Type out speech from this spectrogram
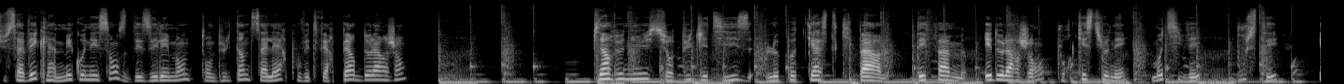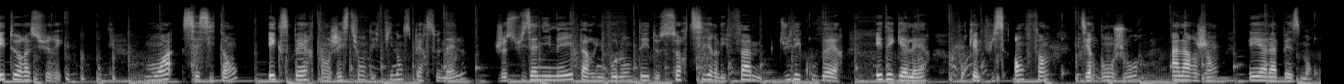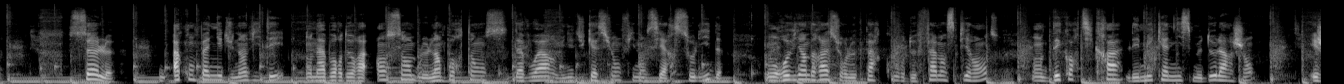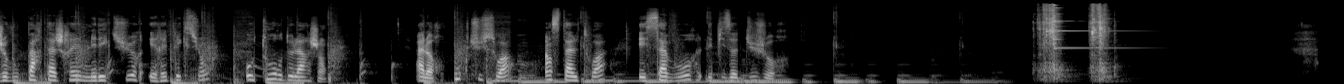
Tu savais que la méconnaissance des éléments de ton bulletin de salaire pouvait te faire perdre de l'argent? Bienvenue sur Budgetize, le podcast qui parle des femmes et de l'argent pour questionner, motiver, booster et te rassurer. Moi, c'est Citan, experte en gestion des finances personnelles. Je suis animée par une volonté de sortir les femmes du découvert et des galères pour qu'elles puissent enfin dire bonjour à l'argent et à l'apaisement. Seule ou accompagnée d'une invitée, on abordera ensemble l'importance d'avoir une éducation financière solide, on reviendra sur le parcours de femmes inspirantes, on décortiquera les mécanismes de l'argent et je vous partagerai mes lectures et réflexions autour de l'argent. Alors, où que tu sois, installe-toi et savoure l'épisode du jour.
